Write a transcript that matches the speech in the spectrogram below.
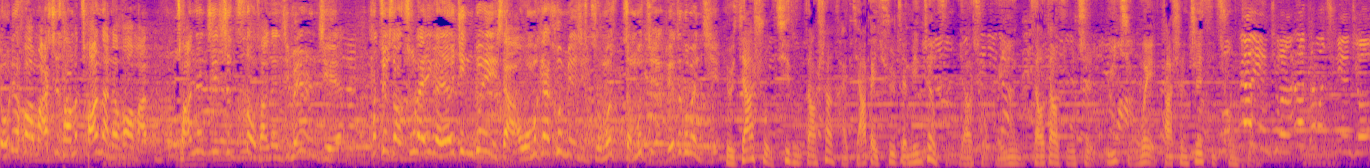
有的号码是他们船长的号码，传真机是自动传真机，没人接。他最少出来一个人应对一下，我们看后面怎么怎么解决这个问题。有家属企图到上海闸北区人民政府要求回应，遭到阻止，与警卫发生肢体冲突。不要研究了，让他们去研究。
